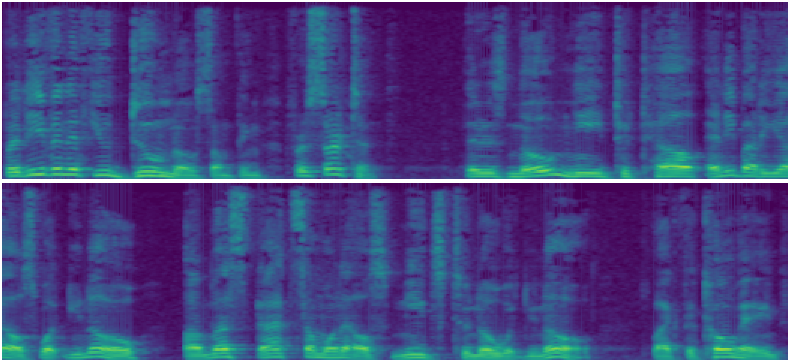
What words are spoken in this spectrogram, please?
But even if you do know something for certain, there is no need to tell anybody else what you know unless that someone else needs to know what you know like the Kohen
